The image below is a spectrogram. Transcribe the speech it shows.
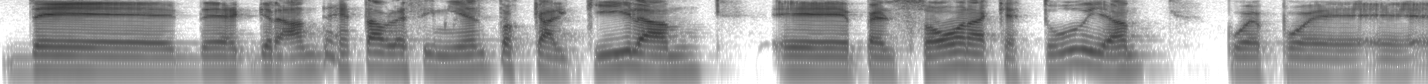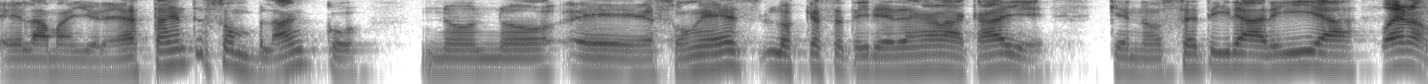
de, grandes establecimientos que alquilan personas que estudian pues, pues eh, eh, la mayoría de esta gente son blancos. No, no, eh, son es los que se tirarían a la calle, que no se tiraría, bueno,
